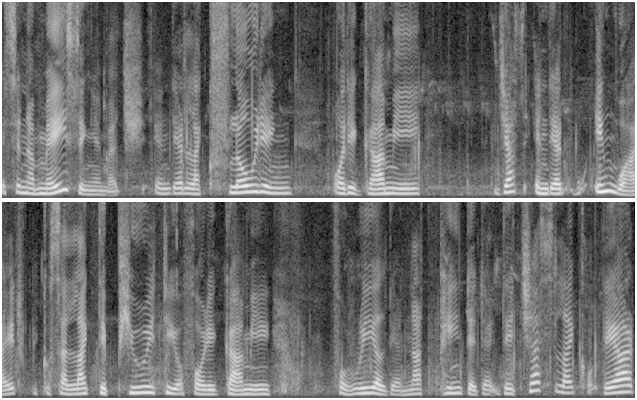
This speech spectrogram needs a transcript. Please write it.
it's an amazing image, and they're like floating origami, just and they're in white because I like the purity of origami. For real, they're not painted. They- They're just like they are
